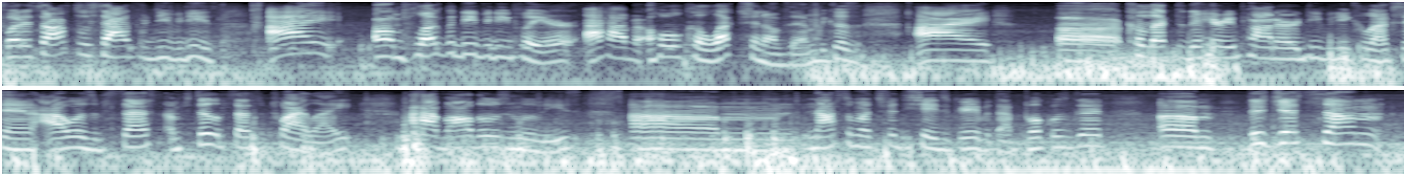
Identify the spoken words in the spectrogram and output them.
But it's also sad for DVDs. I unplugged the DVD player. I have a whole collection of them because I uh, collected the Harry Potter DVD collection. I was obsessed. I'm still obsessed with Twilight. I have all those movies. Um, not so much Fifty Shades of Grey, but that book was good. Um, there's just some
